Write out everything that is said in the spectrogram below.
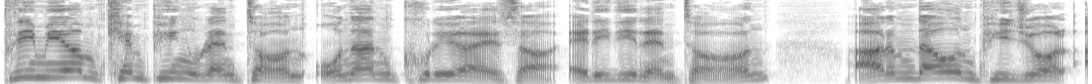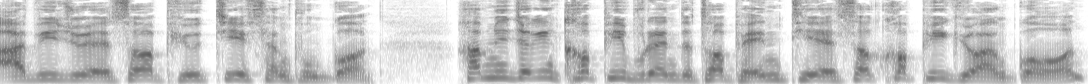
프리미엄 캠핑 랜턴 오난 코리아에서 LED 랜턴, 아름다운 비주얼 아비주에서 뷰티 상품권, 합리적인 커피 브랜드 더 벤티에서 커피 교환권,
